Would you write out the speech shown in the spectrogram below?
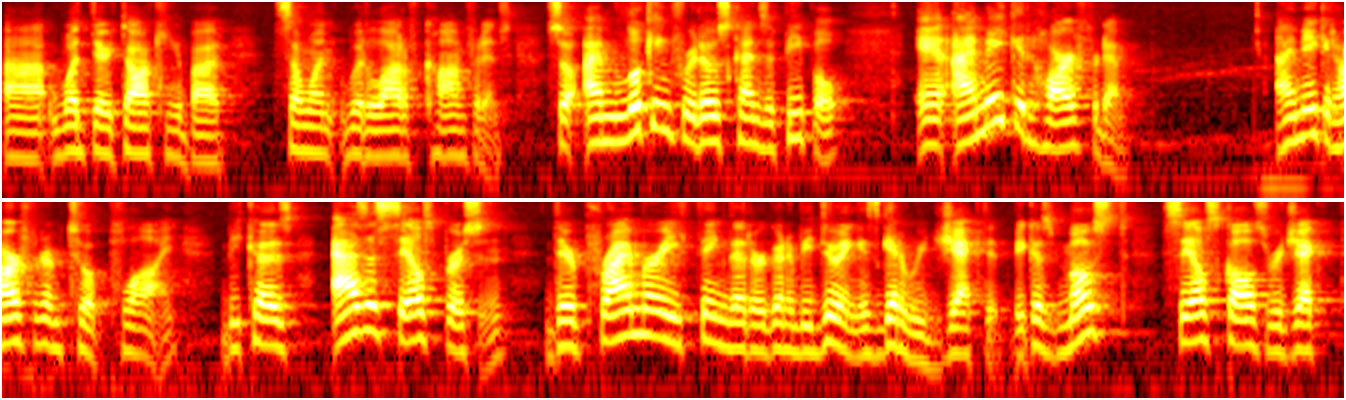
uh, what they're talking about. Someone with a lot of confidence. So I'm looking for those kinds of people, and I make it hard for them. I make it hard for them to apply because as a salesperson, their primary thing that they're going to be doing is get rejected because most sales calls reject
